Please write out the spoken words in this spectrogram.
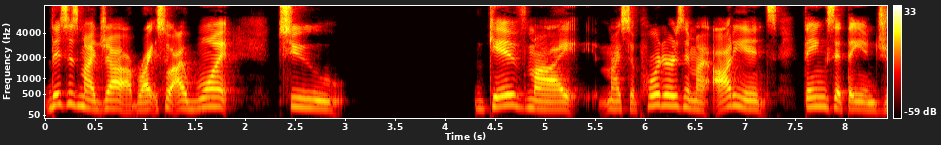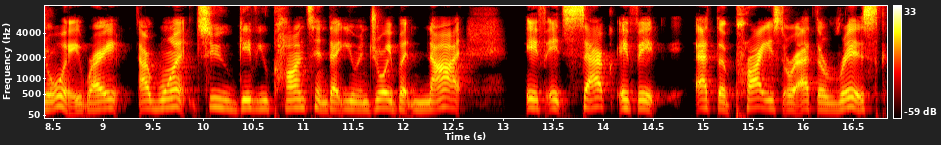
this is my job, right? So I want to give my my supporters and my audience things that they enjoy, right? I want to give you content that you enjoy, but not if it's sac if it at the price or at the risk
